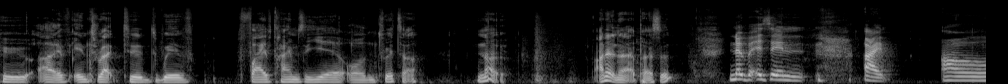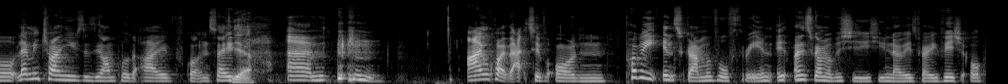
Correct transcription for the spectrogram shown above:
who I've interacted with five times a year on Twitter? No. I don't know that person. No, but as in, I. Oh, let me try and use the example that I've gotten. So, Yeah. um, I'm quite active on probably Instagram with all three, and Instagram, obviously, as you know, is very visual.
